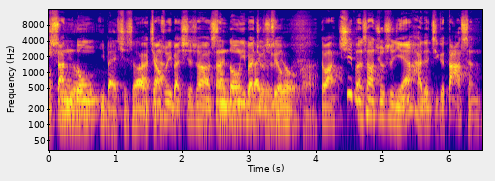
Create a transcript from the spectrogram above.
山东一百七十二，江苏一百七十二，山东一百九十六，对吧？基本上就是沿海的几个大省，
